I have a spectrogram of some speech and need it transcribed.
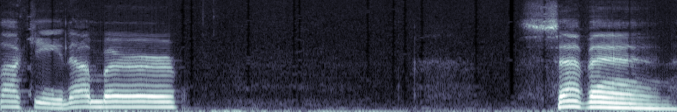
Lucky number seven.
